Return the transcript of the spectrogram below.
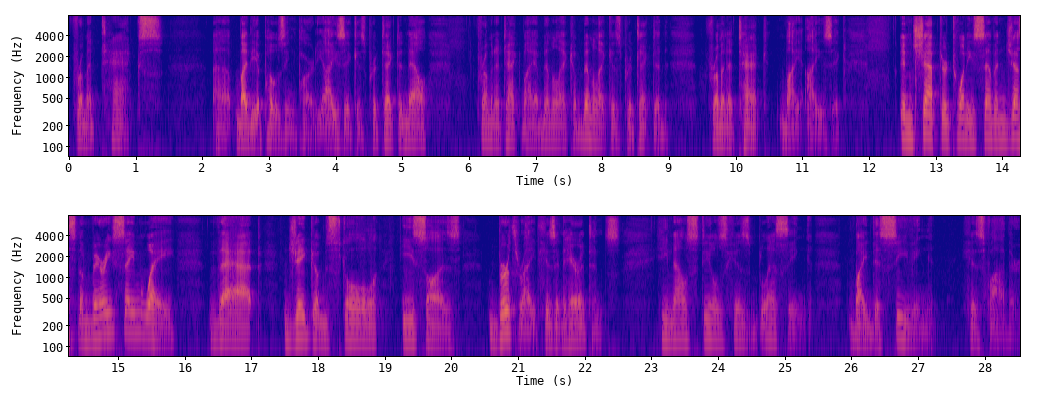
from attacks uh, by the opposing party. Isaac is protected now from an attack by Abimelech. Abimelech is protected from an attack by Isaac. In chapter 27, just the very same way that Jacob stole Esau's birthright, his inheritance, he now steals his blessing by deceiving his father.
